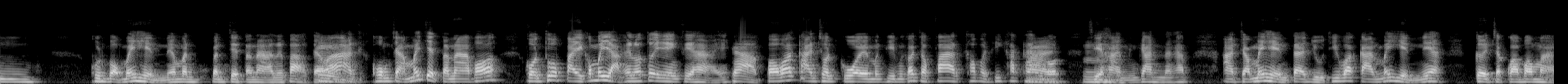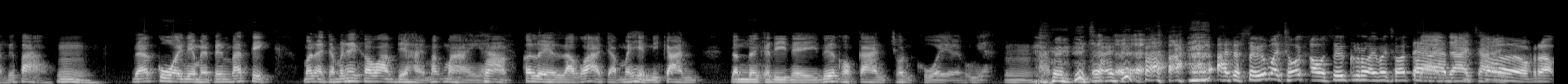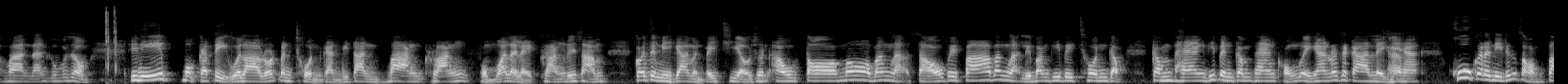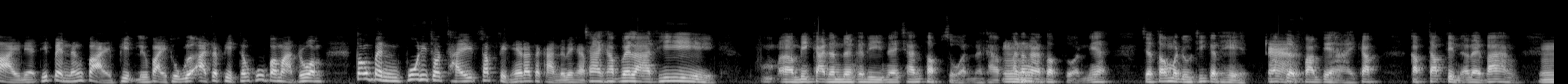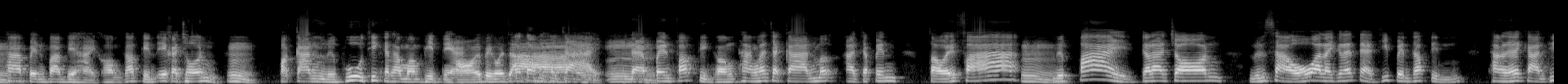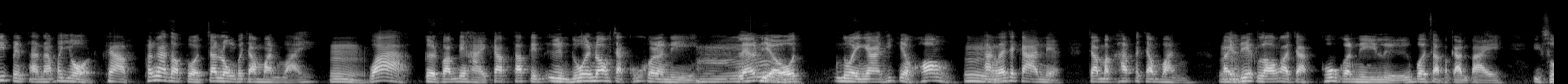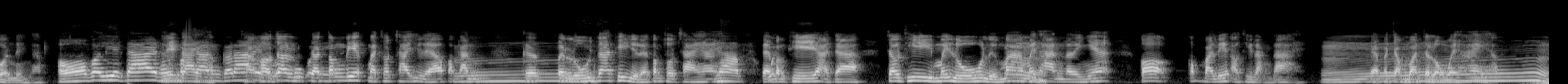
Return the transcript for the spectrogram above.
คุณบอกไม่เห็นเนี่ยมันมันเจตนาหรือเปล่า แต่ว่าอืมอาจคงจะไม่เจตนา เพราะคนทั่วไปก็ไม่อยากให้รถตัวเองเสียหายครับเพราะว่าการชนกลวยบางทีมันก็จะฟาดเข้าไปที่ข้างๆรถใช่เสียหายเหมือนกันนะครับ อาจจะไม่เห็นแต่อยู่ที่ว่าการไม่เห็นเนี่ยเกิดจากความประมาทหรือเปล่าอืมแล้วกลวยเนี่ยมันเป็นพลาสติก มันอาจจะไม่ได้กระความเสียหายมากมายไงครับ ก็เลยเราก็อาจจะไม่เห็นมีการดำเนินคดีในเรื่องของการชนกลวยอะไรพวกเนี้ย อืมใช่ อาจจะซื้อมาชดเอาซื้อกรวยมาชดแทนใช่ใช่ใช่ เออประมาณนั้นคุณผู้ชม ทีนี้ปกติเวลารถมันชนกันพี่ตันบางครั้ง ผมว่าหลาย ๆ ครั้งด้วยซ้ำก็จะมีการเหมือนไปเฉี่ยวชนเอาตอหม้อบ้างละเสาไฟฟ้าบ้างละหรือบางทีไปชนกับกำแพงที่เป็นกำแพงของหน่วยงานราชการอะไรอย่างเงี้ยฮะคู่กรณีทั้งสองฝ่ายเนี่ยที่เป็นทั้งฝ่ายผิดหรือฝ่ายถูกหรืออาจจะผิดทั้งคู่ประมาทร่วม ต้องเป็นผู้ที่ชดใช้ทรัพย์สินให้ราชการด้วยไหมครับ ใช่ครับ เวลาที่เอ่อมีการดำเนินคดีในชั้นสอบสวนนะครับอืมพนักงานสอบสวนเนี่ยจะต้องมาดูที่เกิดเหตุว่าอ่าเกิดความเสียหายกับกับทรัพย์สินอะไรบ้างอืมถ้าเป็นความเสียหายของทรัพย์สินเอกชนอืมประกันหรือผู้ที่กระทำความผิดเนี่ยอ๋อเป็นคนจ่ายก็ต้องเป็นคนจ่ายอืมแต่เป็นทรัพย์สินของทางราชการเมื่ออาจจะเป็นเสาไฟฟ้าอืมหรือป้ายจราจร หรือเสาอะไรก็แล้วแต่ที่เป็นทรัพย์สินทางราชการที่เป็นสาธารณประโยชน์ครับพนักงานสอบสวนจะลงประจำวันไว้อืมว่าเกิดความเสียหายกับทรัพย์สินอื่นด้วยนอกจากคู่กรณีอืมแล้วเดี๋ยวหน่วยงานที่เกี่ยวข้องอืมทางราชการเนี่ยจะมาคัดประจำวันอืมไปเรียกร้องเอาจากคู่กรณีหรือบริษัทประกันไปอีกส่วนหนึ่งครับ อ๋อ ก็เรียกได้ทั้งเรียกปได้ระกัคนรับก็ได้ทางเขาจะหรืว่าคู่กรจะณีต้องเรียกมาชดใช้อยู่แล้ว ประกันอืมก็เป็นรู้หน้าที่อยู่แล้วต้องชดใช้ให้ครับแต่บางทีอาจจะเจ้าที่ไม่รู้หรือมาอืมไม่ทันอะไรเงี้ย ก็ก็มาเรียกเอาทีหลังได้อืมแต่ประจำวันจะลงไว้ให้ครับอืม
